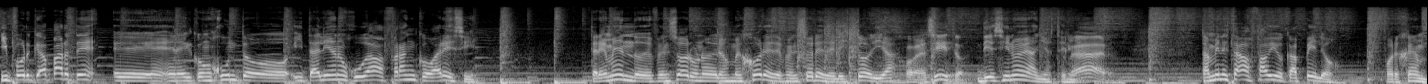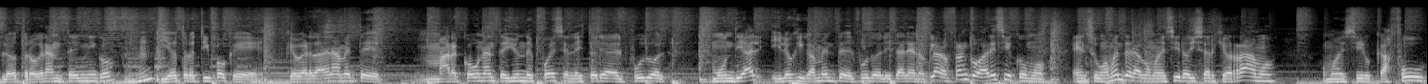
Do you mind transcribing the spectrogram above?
Y porque aparte, eh, en el conjunto italiano jugaba Franco Baresi. Tremendo defensor, uno de los mejores defensores de la historia. Jovencito. 19 años tenía. Claro. También estaba Fabio Capello, por ejemplo, otro gran técnico y otro tipo que, que verdaderamente marcó un antes y un después en la historia del fútbol mundial y lógicamente del fútbol italiano. Claro, Franco Baresi es como, en su momento era como decir hoy Sergio Ramos, como decir Cafú,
